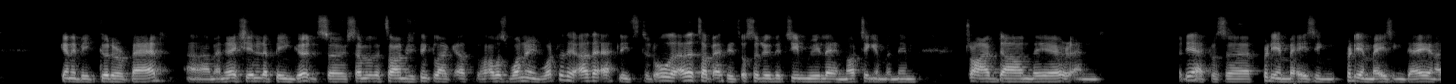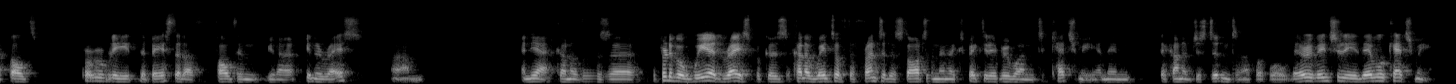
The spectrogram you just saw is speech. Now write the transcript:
going to be good or bad, um, and it actually ended up being good. So some of the times you think like uh, I was wondering what were the other athletes did all the other top athletes also do the team relay in Nottingham and then drive down there and but yeah it was a pretty amazing pretty amazing day and I felt probably the best that I've felt in you know in a race. Um, and yeah, it kind of was a, a bit of a weird race because I kind of went off the front at the start and then expected everyone to catch me, and then they kind of just didn't. And I thought, well, they're eventually they will catch me.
